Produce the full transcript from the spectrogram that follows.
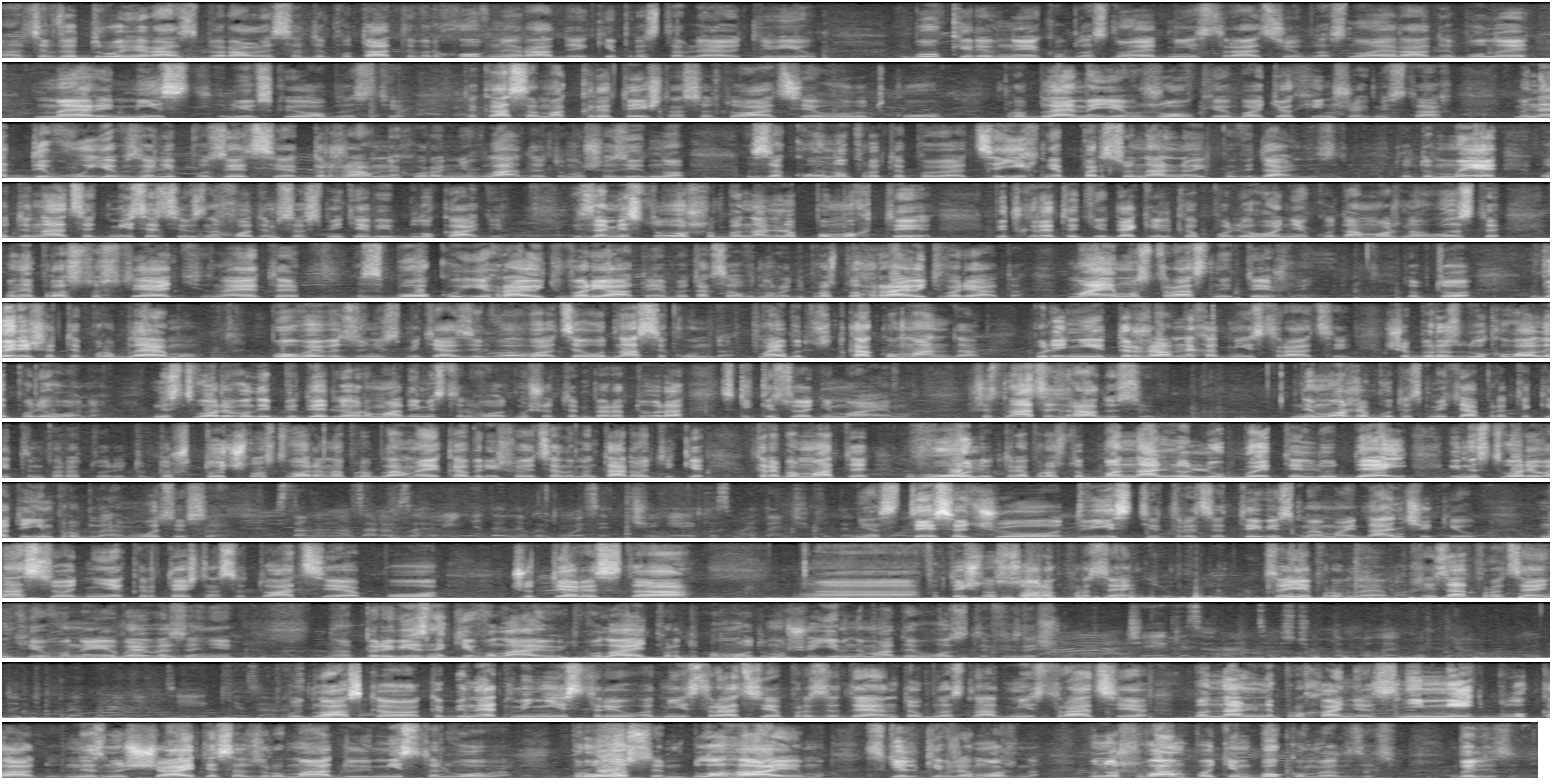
Е, Це вже другий раз збиралися депутати Верховної Ради, які представляють Львів. Був керівник обласної адміністрації, обласної ради, були мери міст Львівської області. Така сама критична ситуація в Городку. Проблеми є в Жовківі, в багатьох інших містах. Мене дивує взагалі позиція державних органів влади, тому що згідно закону про ТПВ це їхня персональна відповідальність. Тобто ми 11 місяців знаходимося в сміттєвій блокаді. І замість того, щоб банально допомогти відкрити ті декілька полігонів, куди можна ввозити, вони просто стоять, знаєте, збоку і грають варіата. Я би так сказав в народі, просто грають варіата. Маємо страсний тиждень. Тобто вирішити проблему по вивезенню сміття зі Львова це одна секунда. Має бути чітка команда по лінії державних адміністрацій, щоб розблокували полігони, не створювали біди для громади міста Львова. Тому що температура, скільки сьогодні маємо? 16 градусів. Не може бути сміття при такій температурі. Тобто штучно створена проблема, яка вирішується елементарно, тільки треба мати волю. Треба просто банально любити людей і не створювати їм проблеми. Ось і все. Станом на зараз взагалі ніде не вивозять? Чи є якісь майданчики, де Ні, з вивозять? 1238 майданчиків у нас сьогодні є критична ситуація по 400, е, фактично 40%. Це є проблема. 60% вони вивезені. Е, Перевізники волають, волають про допомогу, тому що їм нема де возити фізично. Чи якісь гарантії, що до Великодня будуть прибрані ті, які зараз? Будь ласка, кабінет міністрів, адміністрація президента, обласна адміністрація, банальне прохання. Зніміть блокаду, не знущайтеся з громадою міста Львова. Просимо, благаємо, скільки вже можна. Воно ж вам потім боком вилізить.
